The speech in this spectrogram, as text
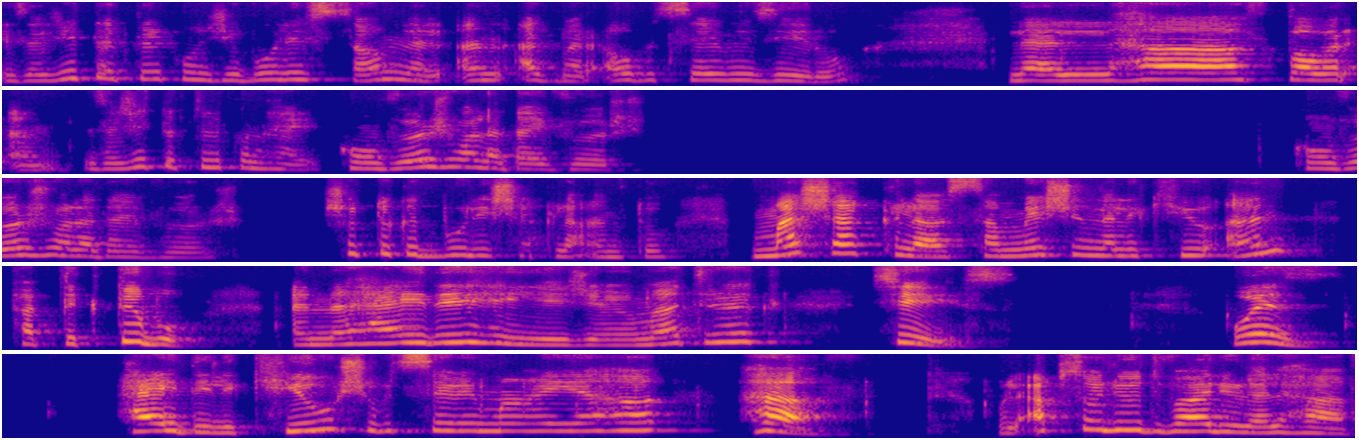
إذا جيت قلت لكم جيبوا لي السم للان أكبر أو بتساوي zero لل half power n إذا جيت قلت لكم هي converge ولا diverge converge ولا diverge شو بتكتبوا لي شكلها أنتم ما شكلها summation لل q n فبتكتبوا إن هيدي هي geometric series with هيدي ال q شو بتساوي معي إياها؟ half وال absolute value لل half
